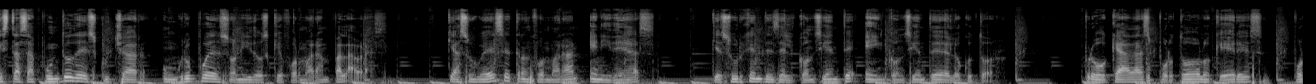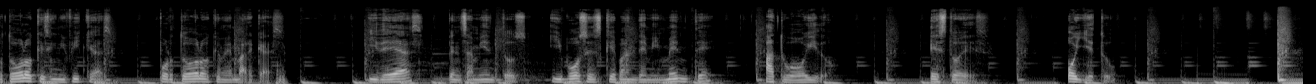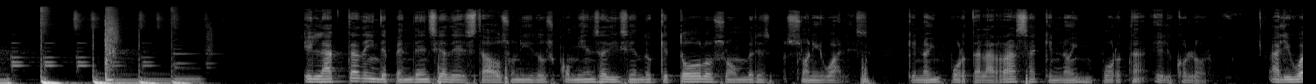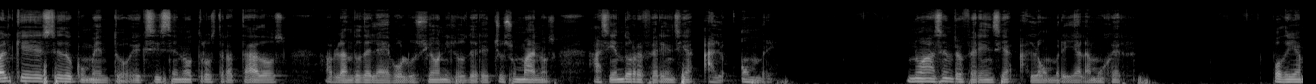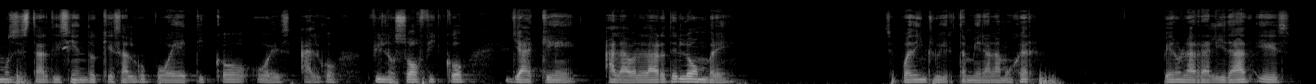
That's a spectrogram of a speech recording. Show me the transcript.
Estás a punto de escuchar un grupo de sonidos que formarán palabras, que a su vez se transformarán en ideas que surgen desde el consciente e inconsciente del locutor, provocadas por todo lo que eres, por todo lo que significas, por todo lo que me marcas. Ideas, pensamientos y voces que van de mi mente a tu oído. Esto es, oye tú. El Acta de Independencia de Estados Unidos comienza diciendo que todos los hombres son iguales, que no importa la raza, que no importa el color. Al igual que este documento, existen otros tratados hablando de la evolución y los derechos humanos, haciendo referencia al hombre. No hacen referencia al hombre y a la mujer. Podríamos estar diciendo que es algo poético o es algo filosófico, ya que al hablar del hombre se puede incluir también a la mujer. Pero la realidad es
